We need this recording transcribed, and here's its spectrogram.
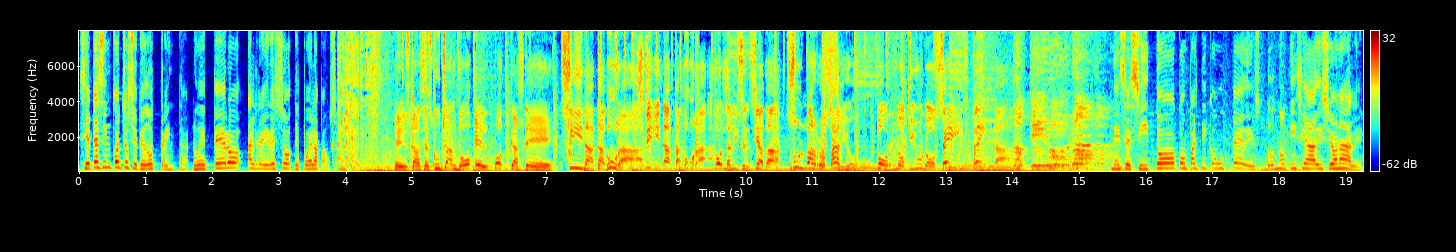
758-7230. Los espero al regreso después de la pausa. Estás escuchando el podcast de Sin Atadura. Sin Atadura. Con la licenciada Zulma Rosario. Por Noti1630. Noti1. Necesito compartir con ustedes dos noticias adicionales.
